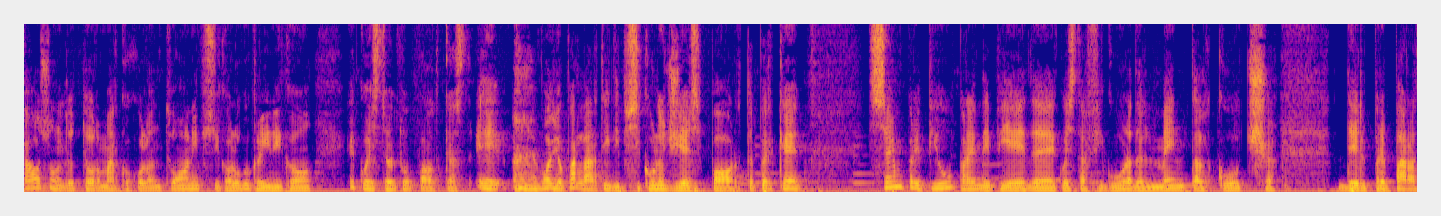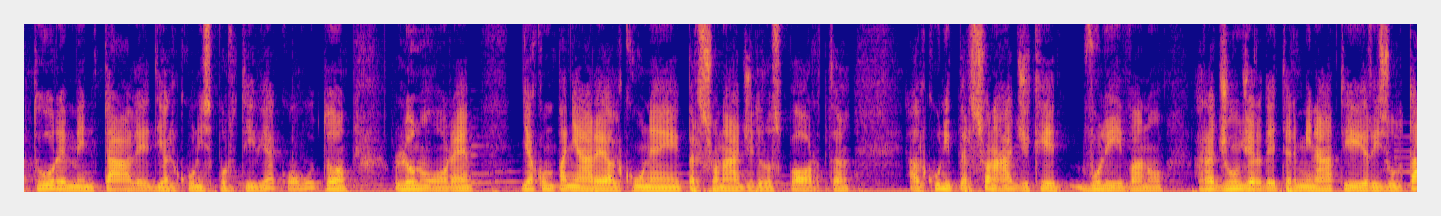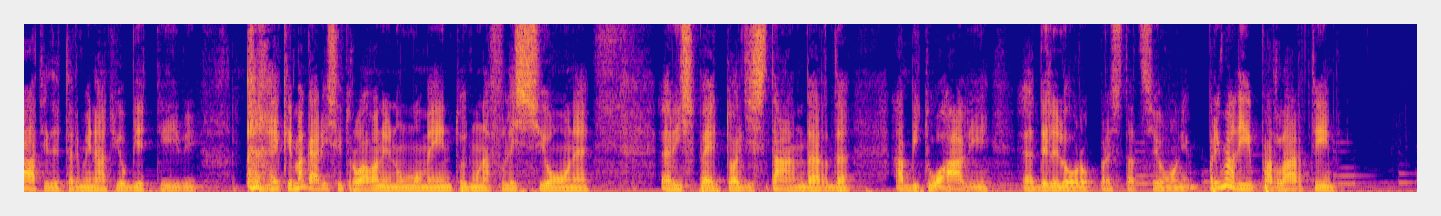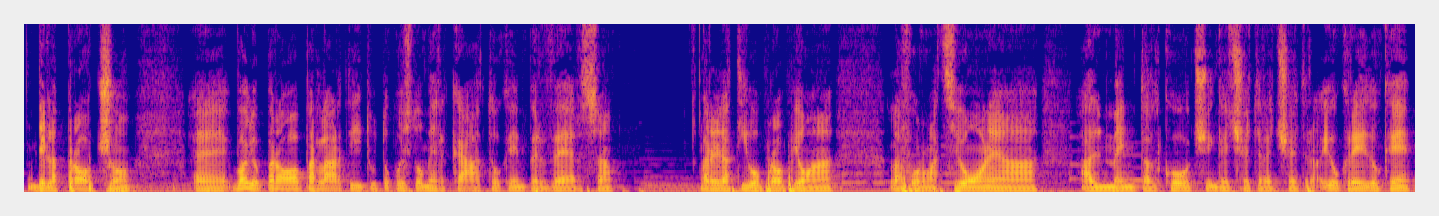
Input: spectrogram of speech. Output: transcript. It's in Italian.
Ciao, sono il dottor Marco Colantuoni, psicologo clinico e questo è il tuo podcast e voglio parlarti di psicologia e sport perché sempre più prende piede questa figura del mental coach, del preparatore mentale di alcuni sportivi. Ecco, ho avuto l'onore di accompagnare alcuni personaggi dello sport, alcuni personaggi che volevano raggiungere determinati risultati, determinati obiettivi e che magari si trovavano in un momento, in una flessione eh, rispetto agli standard abituali eh, delle loro prestazioni. Prima di parlarti dell'approccio, eh, voglio però parlarti di tutto questo mercato che imperversa relativo proprio alla formazione, a, al mental coaching, eccetera, eccetera. Io credo che,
